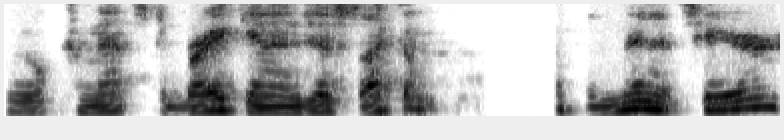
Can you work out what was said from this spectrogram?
We'll commence to break in in just like a couple minutes here.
